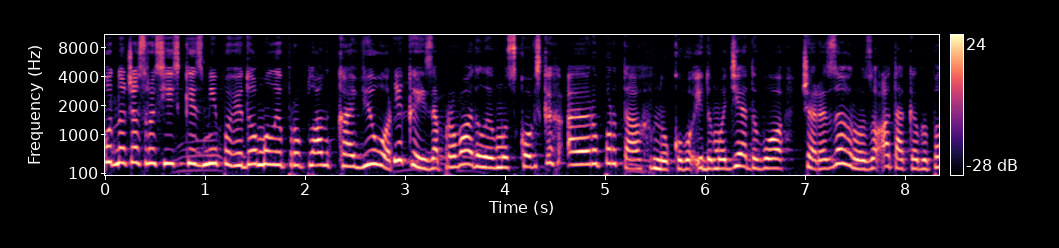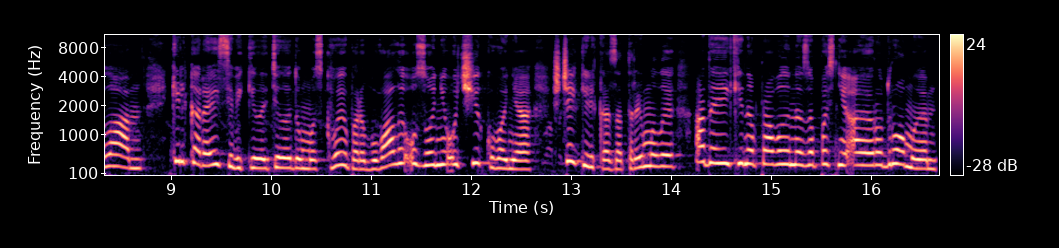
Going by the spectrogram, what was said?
Водночас російські змі повідомили про план «Кавьор», який запровадили в московських аеропортах Внуково і Домодєдово через загрозу атаки БПЛА. Кілька рейсів, які летіли до Москви, перебували у зоні очікування. Ще кілька затримали, а деякі направили на запасні аеродроми.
